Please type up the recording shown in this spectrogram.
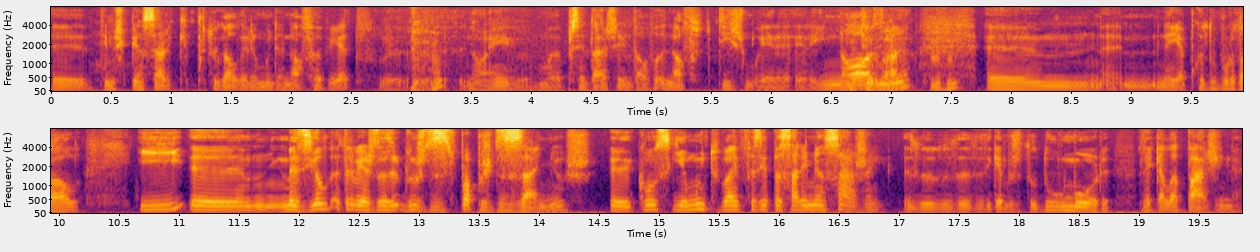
Uh, temos que pensar que Portugal era muito analfabeto, uh, uhum. não é? Uma percentagem de analfabetismo era, era enorme uhum. uh, na época do Bordal, e, mas ele, através de, dos próprios desenhos, conseguia muito bem fazer passar a mensagem, digamos, do, humor daquela página.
